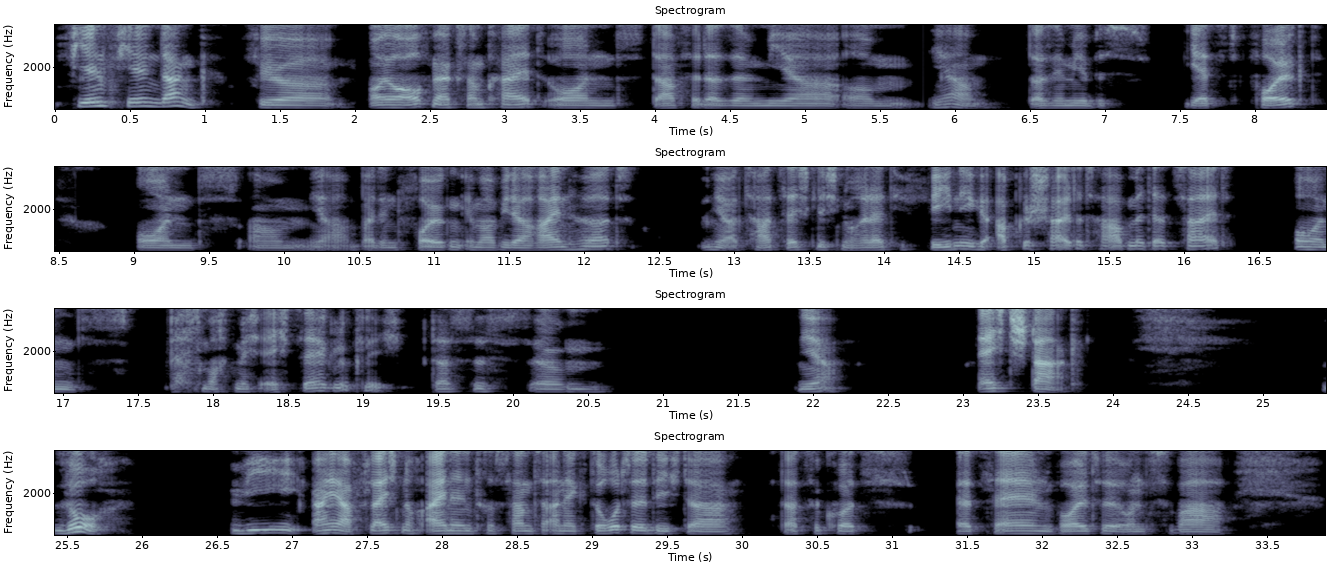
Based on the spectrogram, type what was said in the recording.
vielen, vielen Dank für eure Aufmerksamkeit und dafür, dass er mir, ähm, ja, dass er mir bis jetzt folgt und ähm, ja, bei den Folgen immer wieder reinhört. Ja, tatsächlich nur relativ wenige abgeschaltet haben mit der Zeit. Und das macht mich echt sehr glücklich. Das ist, ähm, ja, echt stark. So, wie, ah ja, vielleicht noch eine interessante Anekdote, die ich da dazu kurz erzählen wollte. Und zwar,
